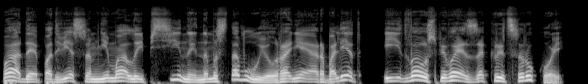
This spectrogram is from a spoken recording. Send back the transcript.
падая под весом немалой псины на мостовую, роняя арбалет и едва успевая закрыться рукой.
